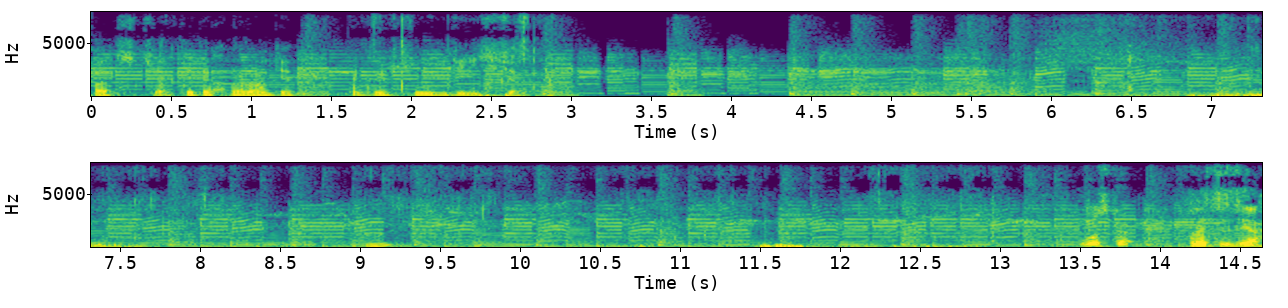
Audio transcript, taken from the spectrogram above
Patrzcie, jakie technologie. Tego jeszcze nie widzieliście. Włoska precyzja.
